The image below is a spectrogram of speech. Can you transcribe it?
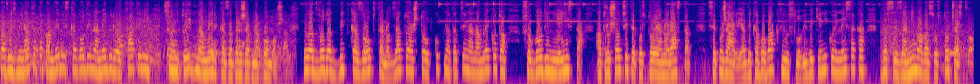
па во изминатата пандемиска година не биле опфатени со ниту една мерка за државна помош. Велат водат битка за обстанок затоа што откупната цена на млекото со години е иста, а трошоците постојано растат. Се пожалија дека во вакви услови веќе никој не сака да се занимава со сточарство,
